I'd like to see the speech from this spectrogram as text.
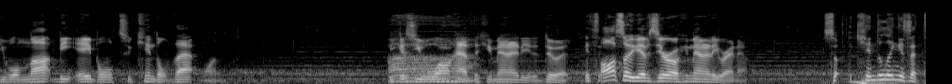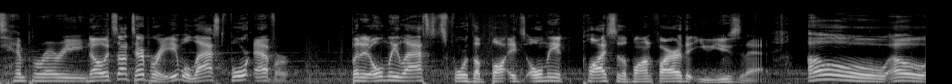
you will not be able to kindle that one. Because you won't have the humanity to do it. It's- also, you have zero humanity right now. So kindling is a temporary. No, it's not temporary. It will last forever. But it only lasts for the bo- it only applies to the bonfire that you use it at. Oh. Oh.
